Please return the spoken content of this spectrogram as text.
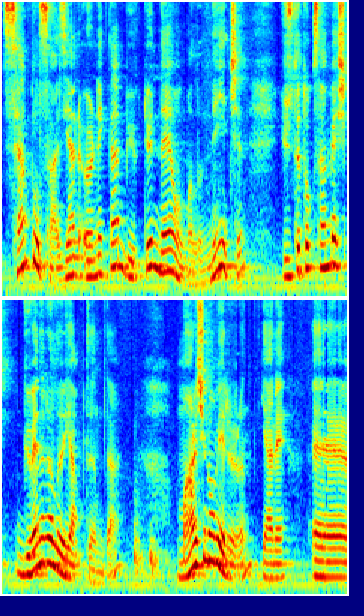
sample size yani örneklem büyüklüğü ne olmalı? Ne için? %95 güven aralığı yaptığımda margin of error'ın yani e,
